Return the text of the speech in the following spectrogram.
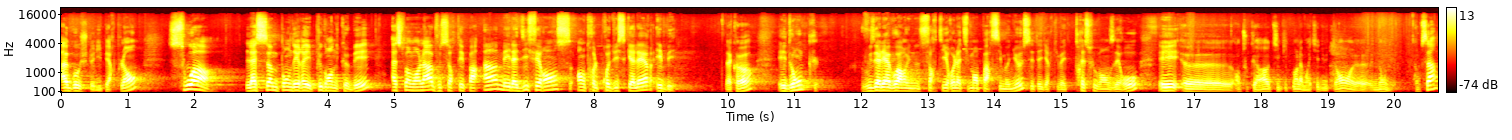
à gauche de l'hyperplan, soit la somme pondérée est plus grande que B, à ce moment-là, vous ne sortez pas 1, mais la différence entre le produit scalaire et B. D'accord? Et donc, vous allez avoir une sortie relativement parcimonieuse, c'est-à-dire qui va être très souvent zéro, et euh, en tout cas, typiquement la moitié du temps, euh, non. Donc ça,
